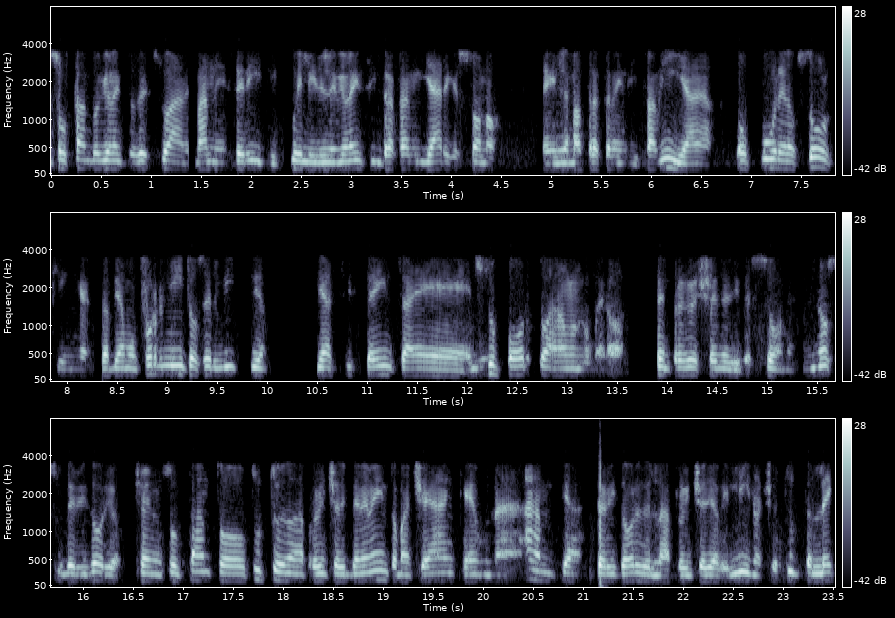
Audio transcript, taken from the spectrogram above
soltanto violenza sessuale, vanno inseriti quelli delle violenze intrafamiliari che sono il maltrattamento in famiglia oppure lo stalking. Abbiamo fornito servizi di assistenza e supporto a un numero sempre crescente di persone. Nel nostro territorio c'è non soltanto tutta la provincia di Benevento, ma c'è anche un ampio territorio della provincia di Avellino, cioè tutto l'ex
